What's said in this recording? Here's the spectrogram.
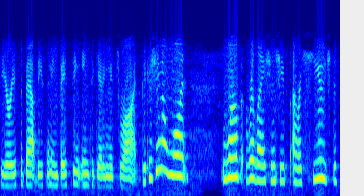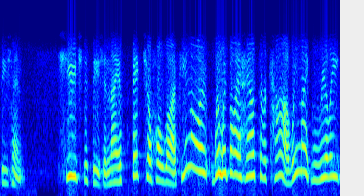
serious about this and investing into getting this right. Because you know what? Love relationships are a huge decision. Huge decision. They affect your whole life. You know, when we buy a house or a car, we make really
